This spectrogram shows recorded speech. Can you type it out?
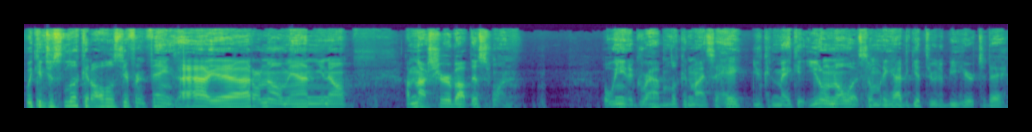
we can just look at all those different things. Ah, yeah, I don't know, man. You know, I'm not sure about this one. But we need to grab and look in mind, and say, Hey, you can make it. You don't know what somebody had to get through to be here today.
